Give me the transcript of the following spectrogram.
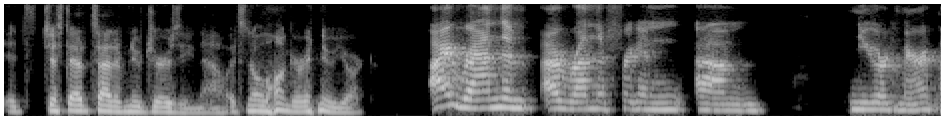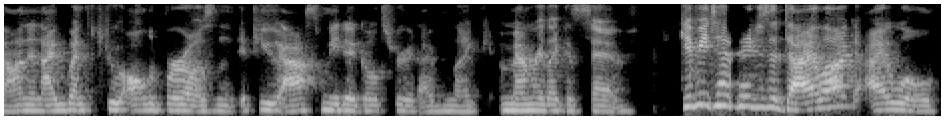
It's just outside of New Jersey now. It's no longer in New York. I ran the I run the friggin' um, New York Marathon, and I went through all the boroughs. And if you asked me to go through it, I'm like a memory like a sieve. Give me ten pages of dialogue, I will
